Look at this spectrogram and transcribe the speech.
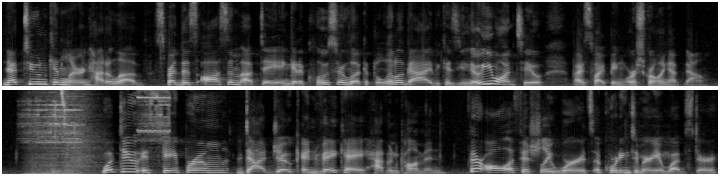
Neptune can learn how to love. Spread this awesome update and get a closer look at the little guy because you know you want to by swiping or scrolling up now. What do escape room, dad joke, and vacay have in common? They're all officially words, according to Merriam-Webster.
